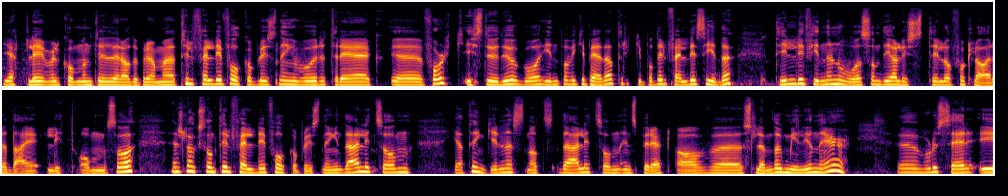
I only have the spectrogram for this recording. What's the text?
Hjertelig velkommen til radioprogrammet Tilfeldig folkeopplysning, hvor tre eh, folk i studio går inn på Wikipedia, trykker på tilfeldig side, til de finner noe som de har lyst til å forklare deg litt om. Så en slags sånn tilfeldig folkeopplysning. Det er litt sånn Jeg tenker nesten at det er litt sånn inspirert av eh, Slumdog Millionaire. Eh, hvor du ser i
